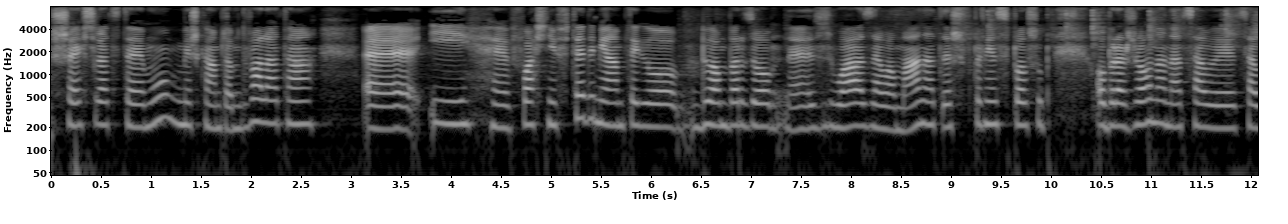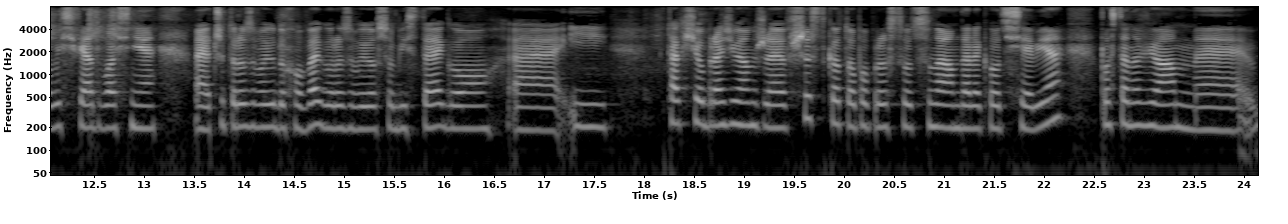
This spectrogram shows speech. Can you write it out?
6 e, lat temu, mieszkałam tam 2 lata. I właśnie wtedy miałam tego, byłam bardzo zła, załamana, też w pewien sposób obrażona na cały, cały świat, właśnie czy to rozwoju duchowego, rozwoju osobistego i tak się obraziłam, że wszystko to po prostu odsunęłam daleko od siebie. Postanowiłam e,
